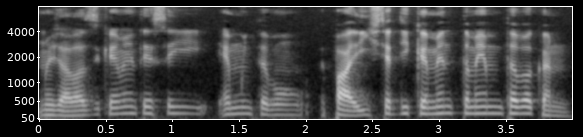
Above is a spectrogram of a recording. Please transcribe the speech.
Mas já, basicamente esse aí é muito bom. Pá, e esteticamente também é muito bacana.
